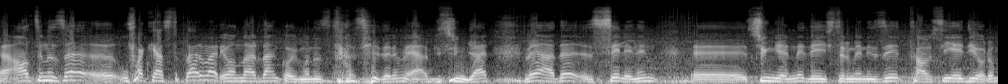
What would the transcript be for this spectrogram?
E, altınıza e, ufak yastıklar var ya onlardan koymanızı tavsiye ederim veya bir sünger veya da selenin e, süngerini değiştirmenizi tavsiye ediyorum.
